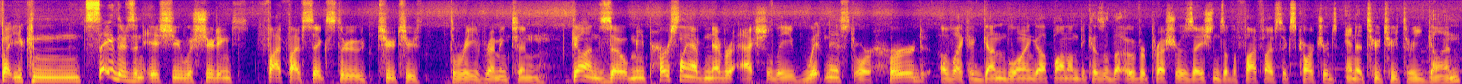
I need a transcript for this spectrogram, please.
but you can say there's an issue with shooting 5.56 through 223 Remington guns, though me personally, I've never actually witnessed or heard of like a gun blowing up on them because of the overpressurizations of a 5.56 cartridge in a 223 gun.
